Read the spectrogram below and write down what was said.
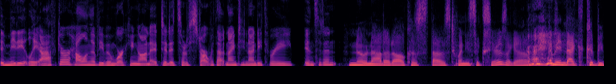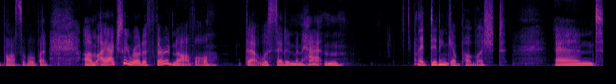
immediately after? How long have you been working on it? Did it sort of start with that 1993 incident? No, not at all, because that was 26 years ago. Right. I mean, that could be possible, but um, I actually wrote a third novel that was set in Manhattan that didn't get published. And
